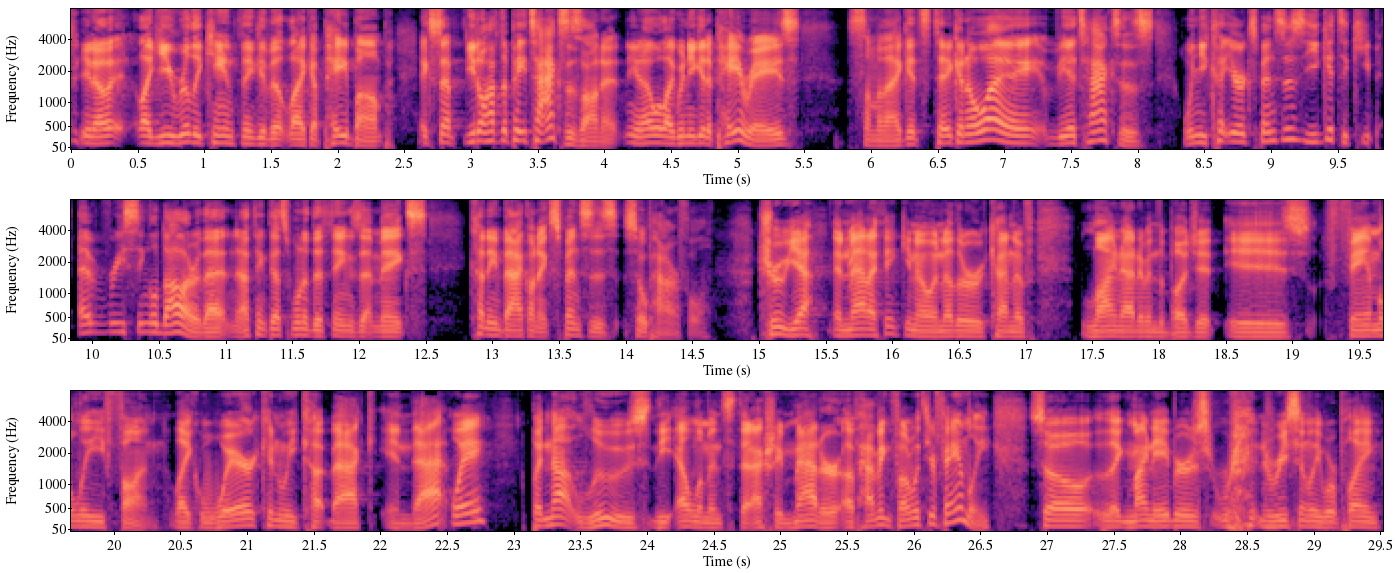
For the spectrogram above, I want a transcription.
you know, like you really can think of it like a pay bump, except you don't have to pay taxes on it. You know, like when you get a pay raise, some of that gets taken away via taxes. When you cut your expenses, you get to keep every single dollar of that. And I think that's one of the things that makes cutting back on expenses so powerful. True, yeah. And Matt, I think, you know, another kind of line item in the budget is family fun. Like, where can we cut back in that way? But not lose the elements that actually matter of having fun with your family. So, like my neighbors recently were playing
